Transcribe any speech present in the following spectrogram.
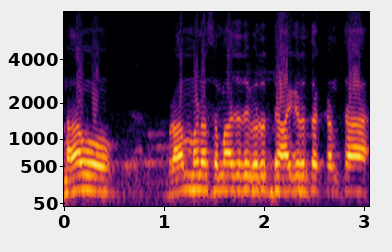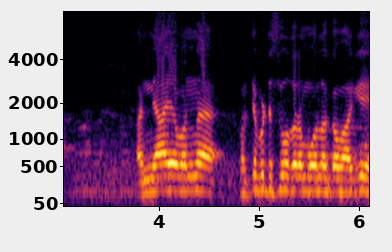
ನಾವು ಬ್ರಾಹ್ಮಣ ಸಮಾಜದ ವಿರುದ್ಧ ಆಗಿರತಕ್ಕಂಥ ಅನ್ಯಾಯವನ್ನು ಪ್ರತಿಭಟಿಸುವುದರ ಮೂಲಕವಾಗಿ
